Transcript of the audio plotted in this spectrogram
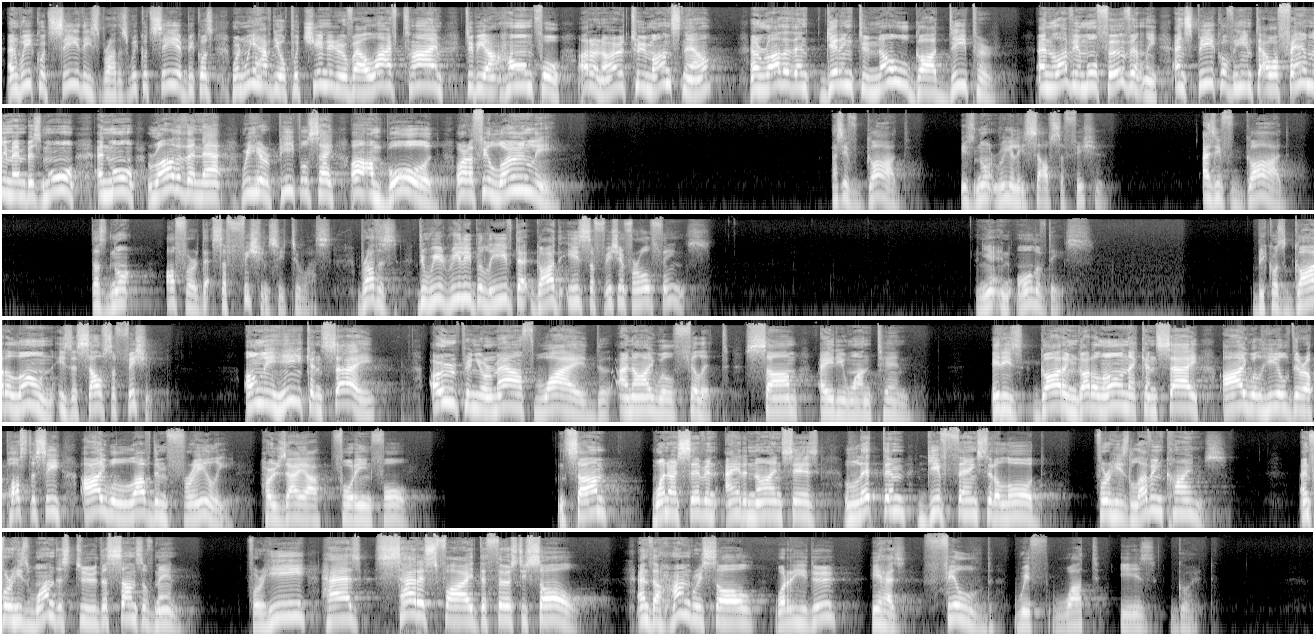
And we could see these brothers. We could see it because when we have the opportunity of our lifetime to be at home for, I don't know, two months now, and rather than getting to know God deeper and love Him more fervently and speak of Him to our family members more and more, rather than that, we hear people say, Oh, I'm bored or I feel lonely. As if God is not really self sufficient. As if God does not offer that sufficiency to us. Brothers, do we really believe that God is sufficient for all things? And yet, in all of these, because God alone is a self sufficient, only He can say, Open your mouth wide and I will fill it. Psalm 81:10. It is God and God alone that can say, I will heal their apostasy, I will love them freely. Hosea 14:4. And Psalm 107, 8 and 9 says, Let them give thanks to the Lord for his loving kindness and for his wonders to the sons of men. For he has satisfied the thirsty soul, and the hungry soul, what did he do? He has filled with what is good.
